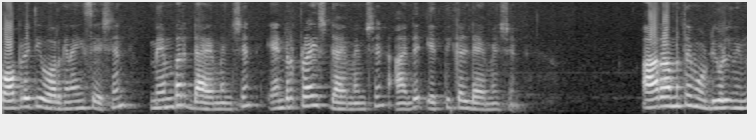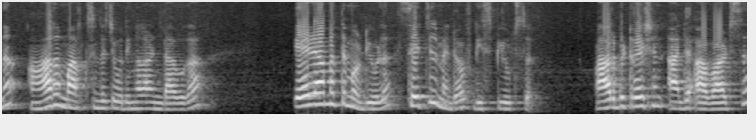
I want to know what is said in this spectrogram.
cooperative organisation member dimension enterprise dimension and ethical dimension ആറാമത്തെ മൊഡ്യൂളിൽ നിന്ന് ആറ് മാർക്സിൻ്റെ ചോദ്യങ്ങളാണ് ഉണ്ടാവുക ഏഴാമത്തെ module settlement of disputes arbitration and awards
